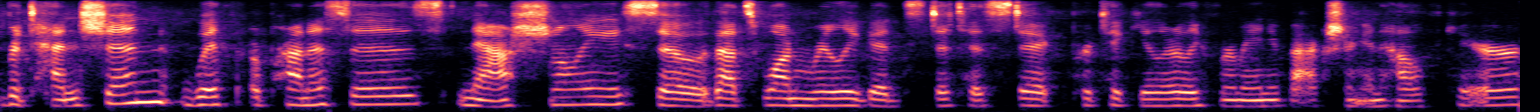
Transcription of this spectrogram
retention with apprentices nationally. So that's one really good statistic, particularly for manufacturing and healthcare.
